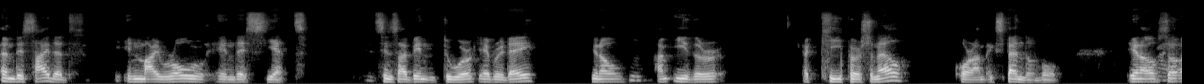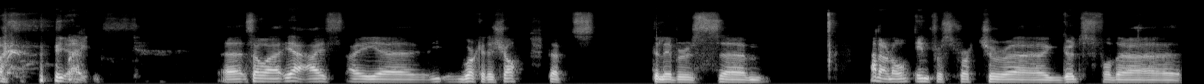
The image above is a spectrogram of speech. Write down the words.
undecided in my role in this yet. Since I've been to work every day, you know, Mhm. I'm either a key personnel or I'm expendable. You know, so yeah. Right. Uh, so uh, yeah, I I uh, work at a shop that delivers um, I don't know infrastructure uh, goods for the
